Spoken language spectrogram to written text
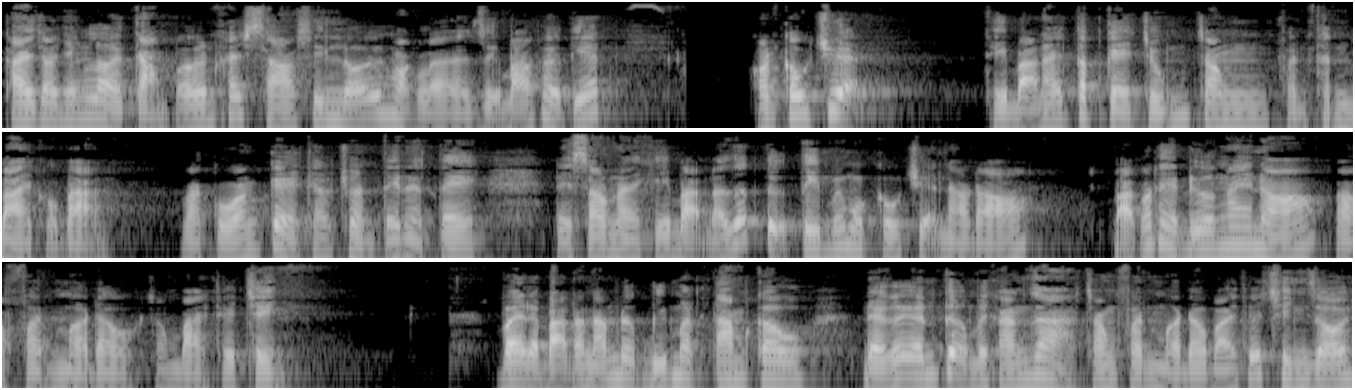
thay cho những lời cảm ơn, khách sáo, xin lỗi hoặc là dự báo thời tiết. Còn câu chuyện thì bạn hãy tập kể chúng trong phần thân bài của bạn và cố gắng kể theo chuẩn TNT để sau này khi bạn đã rất tự tin với một câu chuyện nào đó, bạn có thể đưa ngay nó vào phần mở đầu trong bài thuyết trình. Vậy là bạn đã nắm được bí mật tam câu để gây ấn tượng với khán giả trong phần mở đầu bài thuyết trình rồi.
